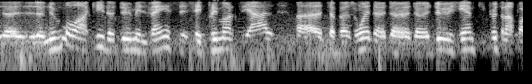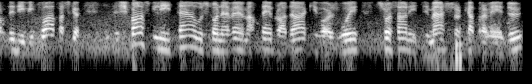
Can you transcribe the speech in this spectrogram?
le, nouveau hockey de 2020, c'est primordial. Euh, tu as besoin d'un deuxième qui peut te remporter des victoires parce que je pense que les temps où ce qu'on avait un Martin Brodeur qui va jouer 70 matchs sur 82,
